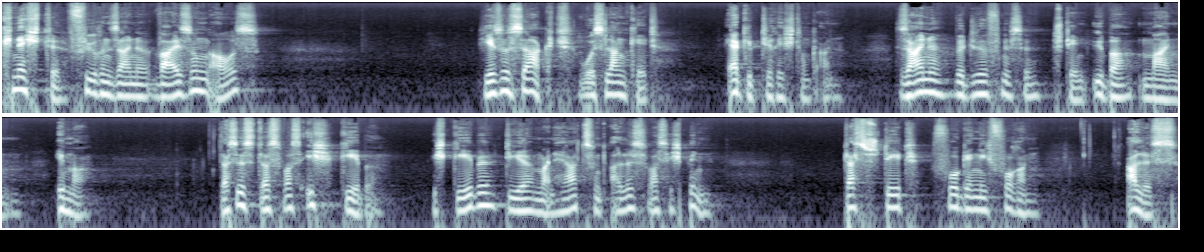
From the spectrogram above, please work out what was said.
Knechte, führen seine Weisung aus. Jesus sagt, wo es lang geht. Er gibt die Richtung an. Seine Bedürfnisse stehen über meinen, immer. Das ist das, was ich gebe. Ich gebe dir mein Herz und alles, was ich bin. Das steht vorgängig voran. Alles.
